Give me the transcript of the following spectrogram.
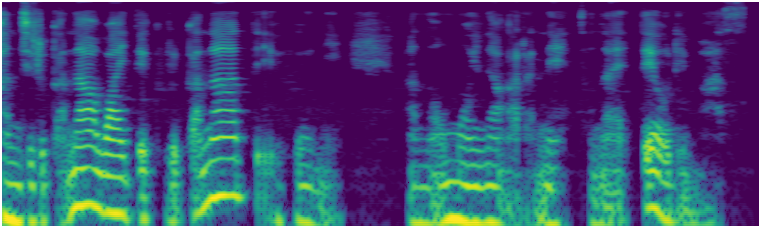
感じるかな、湧いてくるかなっていうふうに、あの、思いながらね、唱えております。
